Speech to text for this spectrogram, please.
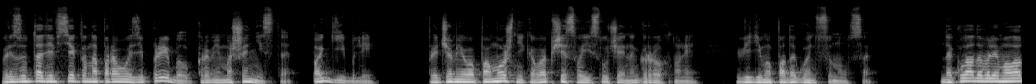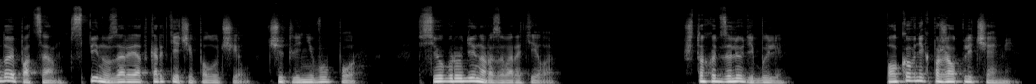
В результате все, кто на паровозе прибыл, кроме машиниста, погибли. Причем его помощника вообще свои случайно грохнули. Видимо, под огонь сунулся. Докладывали молодой пацан, в спину заряд картечи получил, чуть ли не в упор. Всю грудину разворотило. Что хоть за люди были? Полковник пожал плечами.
